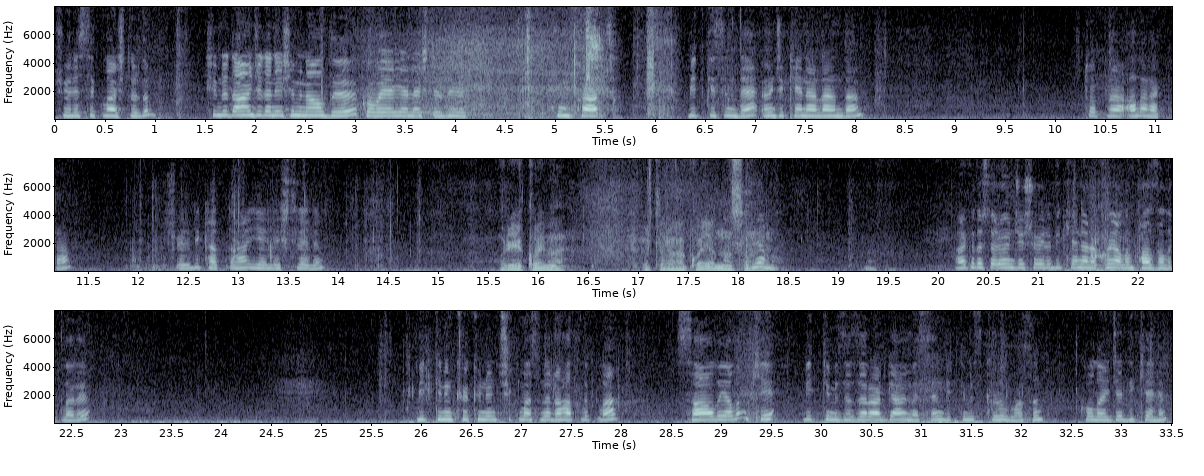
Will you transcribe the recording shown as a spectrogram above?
Şöyle sıklaştırdım. Şimdi daha önceden eşimin aldığı, kovaya yerleştirdiği kumkat bitkisini de önce kenarlarından toprağı alaraktan şöyle bir kat daha yerleştirelim. Oraya koyma. Öbür tarafa koy ondan sonra. Biliyor musun? Arkadaşlar önce şöyle bir kenara koyalım fazlalıkları. Bitkinin kökünün çıkmasını rahatlıkla sağlayalım ki bitkimize zarar gelmesin, bitkimiz kırılmasın. Kolayca dikelim.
